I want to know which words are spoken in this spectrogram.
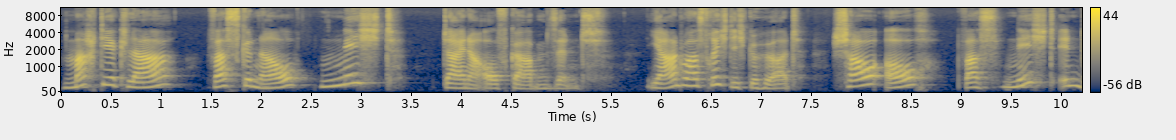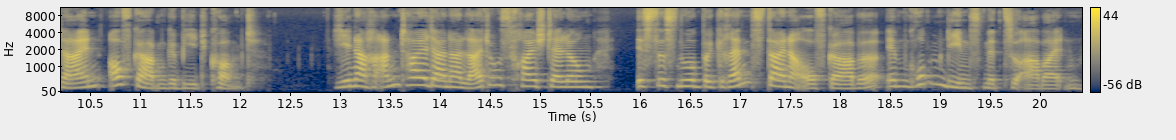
Mach dir klar, was genau nicht deine Aufgaben sind. Ja, du hast richtig gehört. Schau auch, was nicht in dein Aufgabengebiet kommt. Je nach Anteil deiner Leitungsfreistellung ist es nur begrenzt deine Aufgabe, im Gruppendienst mitzuarbeiten.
